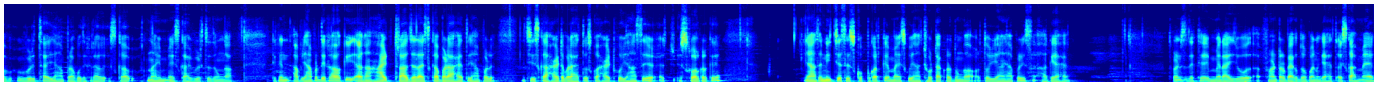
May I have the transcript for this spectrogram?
विर्थ है, यहाँ पर आपको दिख रहा है इसका उतना ही मैं इसका भी विर्थ दूँगा। लेकिन अब यहाँ पर देख रहा हो कि अगर हाइट थोड़ा ज़्यादा इसका बड़ा है तो यहाँ पर चीज़ का हाइट बड़ा है तो उसको हाइट को यहाँ से स्क्रॉल करके यहाँ से नीचे से इसको पकड़ के मैं इसको यहाँ छोटा कर दूँगा और तो यहाँ यहाँ पर इस आ गया है। तो फ्रेंड्स, देखिए मेरा जो फ्रंट और बैक दो बन गया है तो इसका मैं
